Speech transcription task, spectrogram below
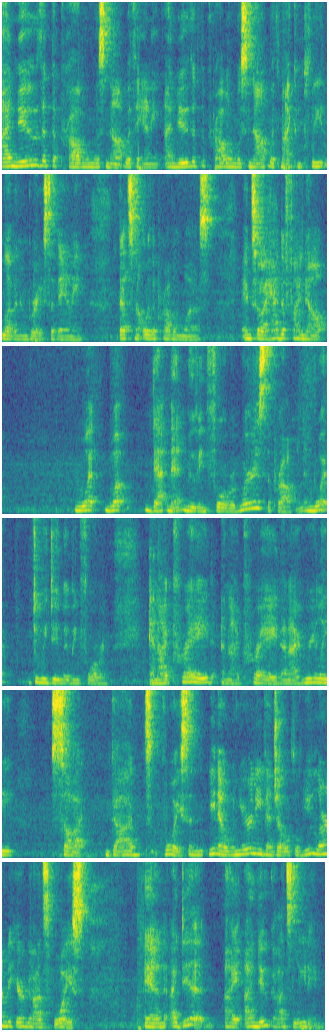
I knew that the problem was not with Annie. I knew that the problem was not with my complete love and embrace of Annie. That's not where the problem was. And so I had to find out what what that meant moving forward. Where is the problem and what do we do moving forward? And I prayed and I prayed and I really sought God's voice. And you know, when you're an evangelical, you learn to hear God's voice. And I did. I, I knew God's leading.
